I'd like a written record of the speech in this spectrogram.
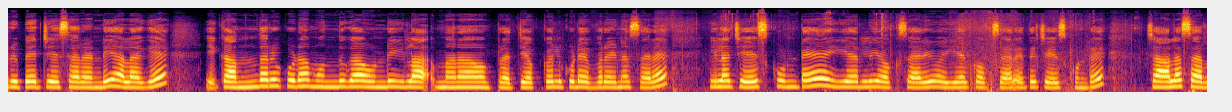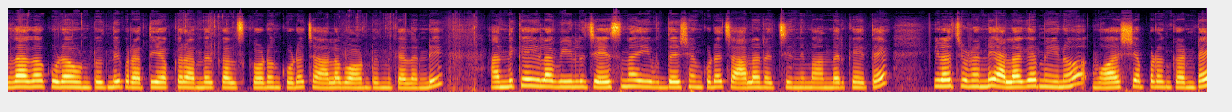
ప్రిపేర్ చేశారండి. అలాగే ఇక అందరూ కూడా ముందుగా ఉండి ఇలా మన ప్రతి ఒక్కరు కూడా ఎవరైనా సరే ఇలా చేసుకుంటే ఇయర్లీ ఒకసారి ఇయర్కి ఒకసారి అయితే చేసుకుంటే చాలా సరదాగా కూడా ఉంటుంది. ప్రతి ఒక్కరు అందరు కలుసుకోవడం కూడా చాలా బాగుంటుంది కదండి. అందుకే ఇలా వీళ్ళు చేసిన ఈ ఉద్దేశం కూడా చాలా నచ్చింది మా అందరికైతే. ఇలా చూడండి అలాగే నేను వాయిస్ చెప్పడం కంటే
